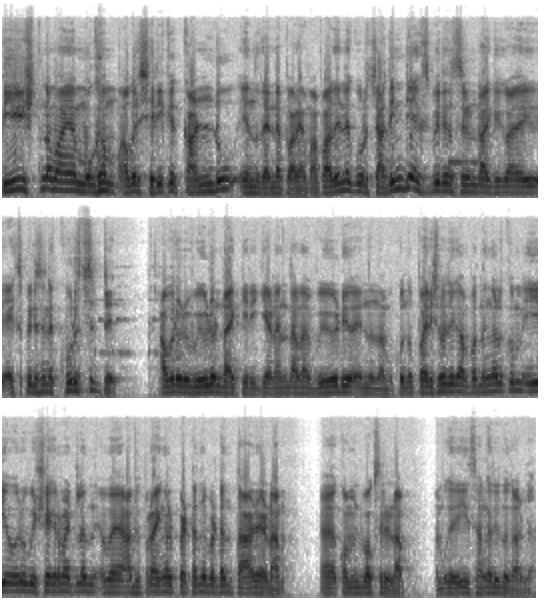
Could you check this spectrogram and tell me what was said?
തീഷ്ണമായ മുഖം അവർ ശരിക്കും കണ്ടു എന്ന് തന്നെ പറയാം. അപ്പോൾ അതിനെക്കുറിച്ച് അതിന്റെ എക്സ്പീരിയൻസ് ഉണ്ടാക്കി എക്സ്പീരിയൻസിനെ കുറിച്ചിട്ട് അവരൊരു വീഡിയോ ഉണ്ടാക്കിയിരിക്കുകയാണ്. എന്താണ് വീഡിയോ എന്ന് നമുക്കൊന്ന് പരിശോധിക്കാം. അപ്പോൾ നിങ്ങൾക്കും ഈ ഒരു വിഷയകരമായിട്ടുള്ള അഭിപ്രായങ്ങൾ പെട്ടെന്ന് പെട്ടെന്ന് താഴെ ഇടാം. കമന്റ് ബോക്സിൽ ഇടാം. നമുക്ക് ഈ സംഗതി ഒന്ന് കാണുക.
